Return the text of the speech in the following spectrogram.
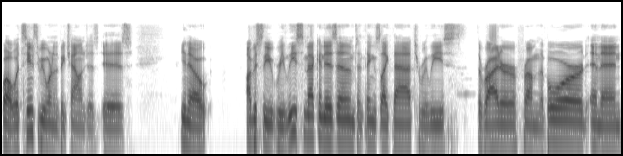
well what seems to be one of the big challenges is you know obviously release mechanisms and things like that to release the rider from the board. And then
